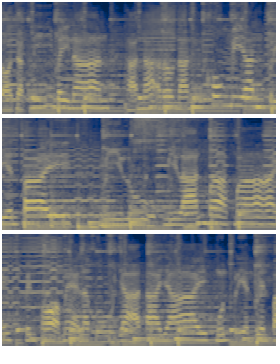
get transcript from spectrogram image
ต่อจากนี้ไม่นาน ฐานะเรานั้นคงมีอันเปลี่ยนไป มีลูกมีหลานมากมาย เป็นพ่อแม่และปู่ย่าตายาย หมุนเปลี่ยนเวียนไป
